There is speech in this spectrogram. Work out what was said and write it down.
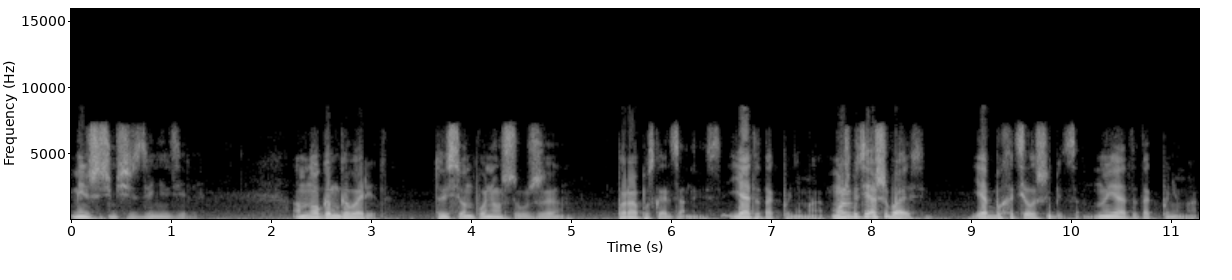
Меньше, чем через две недели. О многом говорит. То есть он понял, что уже пора опускать занавес. Я это так понимаю. Может быть, я ошибаюсь. Я бы хотел ошибиться, но я это так понимаю.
